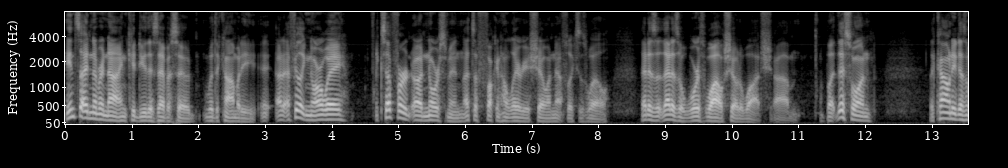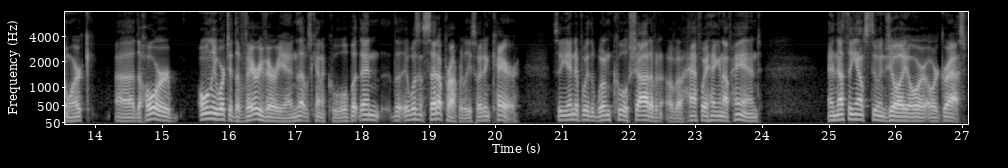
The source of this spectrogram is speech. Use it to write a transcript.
Inside Number Nine could do this episode with the comedy. I, I feel like Norway, except for uh, Norsemen, that's a fucking hilarious show on Netflix as well. That is a, that is a worthwhile show to watch. Um, but this one, the comedy doesn't work. Uh, the horror only worked at the very very end. That was kind of cool, but then the, it wasn't set up properly, so I didn't care. So you end up with one cool shot of, an, of a halfway hanging off hand and nothing else to enjoy or, or grasp.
